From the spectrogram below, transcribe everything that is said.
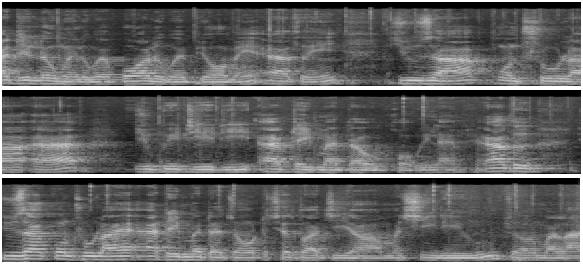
edit လုပ်မယ်လို့ပဲပေါ်လို့ပဲပြောမယ်အဲ့ဒါဆိုရင် user controller at UPDD update method ကိုခေါ်ပေးလိုက်မယ်အဲ့ဒါဆို user controller ရဲ့ update method ကျွန်တော်တစ်ချက်သွားကြည့်အောင်မရှိသေးဘူးကျွန်တော်မှလာ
